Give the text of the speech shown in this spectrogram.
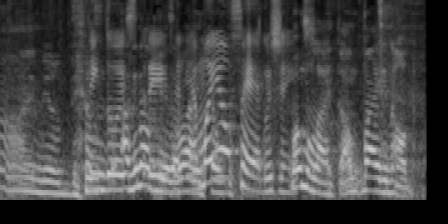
Ai, meu Deus. Tem dois, três ali. Vai, Amanhã então, eu pego, gente. Vamos lá, então. Vai, Agnaldo.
